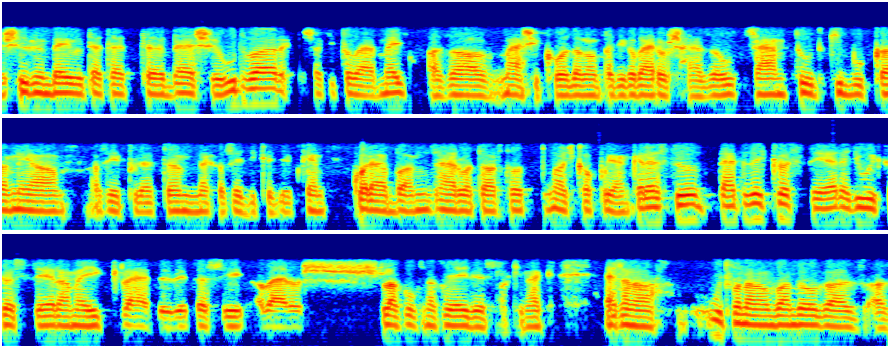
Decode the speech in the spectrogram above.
sűrűn beültetett belső udvar, és aki tovább megy, az a másik oldalon pedig a Városháza utcán tud kibukkanni a, az épületömnek az egyik egyébként korábban zárva tartott nagy kapuján keresztül. Tehát ez egy köztér, egy új köztér, amelyik lehetővé teszi a város lakóknak, hogy egyrészt akinek ezen a útvonalon van dolga, az, az,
